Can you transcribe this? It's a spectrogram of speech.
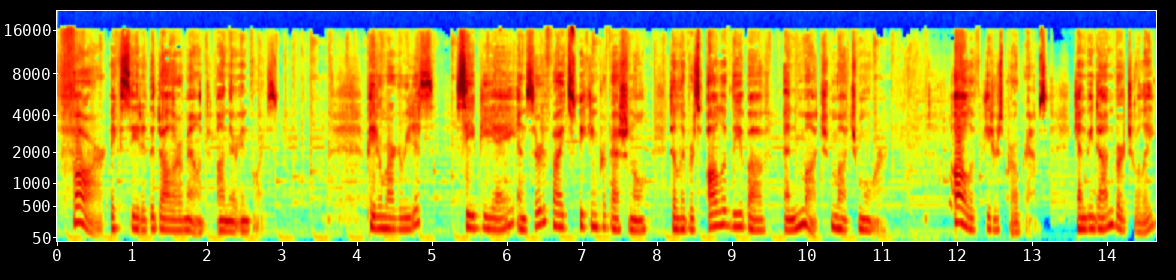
far exceeded the dollar amount on their invoice. Peter Margaritis, CPA and certified speaking professional, delivers all of the above and much, much more. All of Peter's programs can be done virtually,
